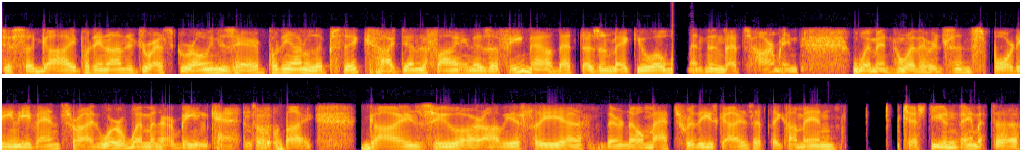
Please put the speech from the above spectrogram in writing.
Just a guy putting on a dress, growing his hair, putting on lipstick, identifying as a female, that doesn't make you a woman. And that's harming women, whether it's in sporting events, right, where women are being canceled by guys who are obviously, uh, they're no match for these guys if they come in just you name it. Uh,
